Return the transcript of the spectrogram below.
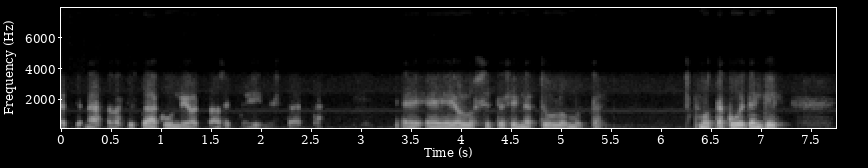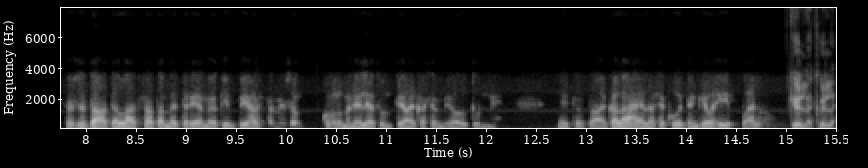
Että nähtävästi tämä kunnioittaa sitten ihmistä, että ei, ei ollut sitten sinne tullut, mutta, mutta kuitenkin jos nyt ajatellaan, että 100 metriä mökin pihasta, missä on kolme neljä tuntia aikaisemmin oltu, niin, niin tota, aika lähellä se kuitenkin on hiippailu. Kyllä, kyllä.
